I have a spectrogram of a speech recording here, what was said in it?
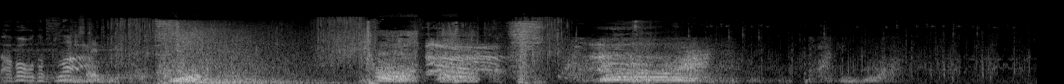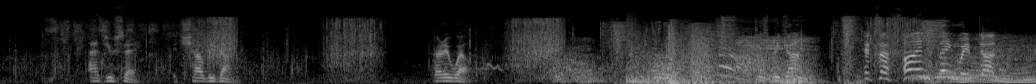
Of all the blasted... As you say, it shall be done. Very well. It is begun. It's a fine thing we've done!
